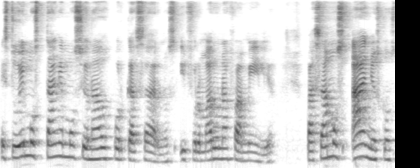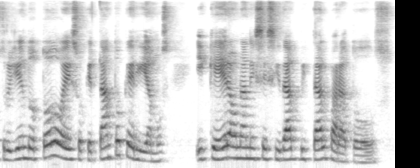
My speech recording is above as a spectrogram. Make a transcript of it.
Estuvimos tan emocionados por casarnos y formar una familia. Pasamos años construyendo todo eso que tanto queríamos y que era una necesidad vital para todos.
